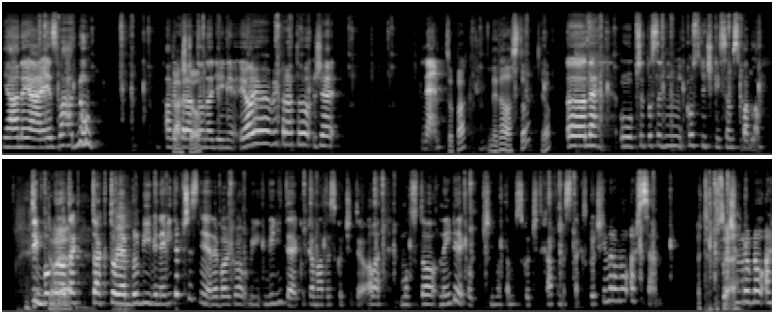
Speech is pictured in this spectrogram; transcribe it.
Já ne, já je zvládnu. A vypadá to? to? nadějně. Jo, jo, vypadá to, že... Ne. Co pak? Nedala jsi to? Jo? Uh, ne, u předposlední kostičky jsem spadla. Ty bogo, je- no tak, tak to je blbý, vy nevíte přesně, nebo jako vidíte, jako kam máte skočit, jo, ale moc to nejde jako přímo tam skočit, chápeme se, tak skočím rovnou až sem. Dobře. Skočím rovnou až,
